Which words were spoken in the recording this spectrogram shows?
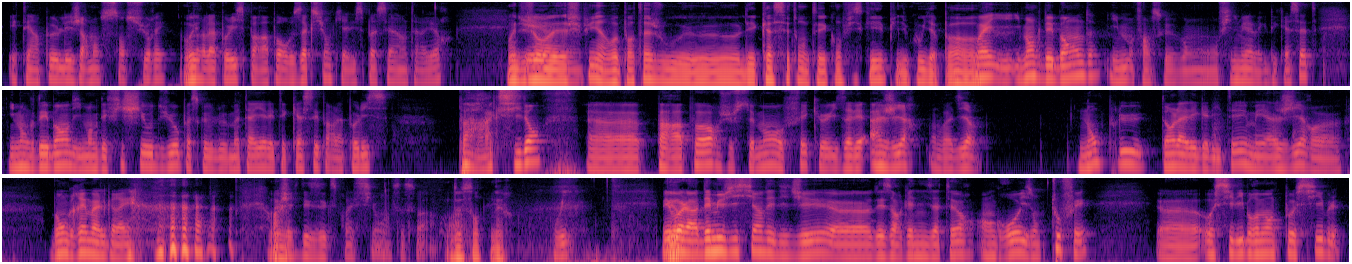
étaient un peu légèrement censurés Oui. par la police par rapport aux actions qui allaient se passer à l'intérieur. Ouais, du Et, genre, euh, je sais plus, il y a un reportage où euh, les cassettes ont été confisquées, puis du coup, il n'y a pas. Ouais, il, il manque des bandes, il, enfin parce que bon, on filmait avec des cassettes, il manque des bandes, il manque des fichiers audio parce que le matériel était cassé par la police par accident, euh, par rapport justement au fait qu'ils allaient agir, on va dire, non plus dans la légalité, mais agir euh, bon gré mal gré. Oh. J'ai des expressions ce soir. de centenaire. Mais Et, voilà, des musiciens, des DJ, euh, des organisateurs, en gros, ils ont tout fait aussi librement que possible,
